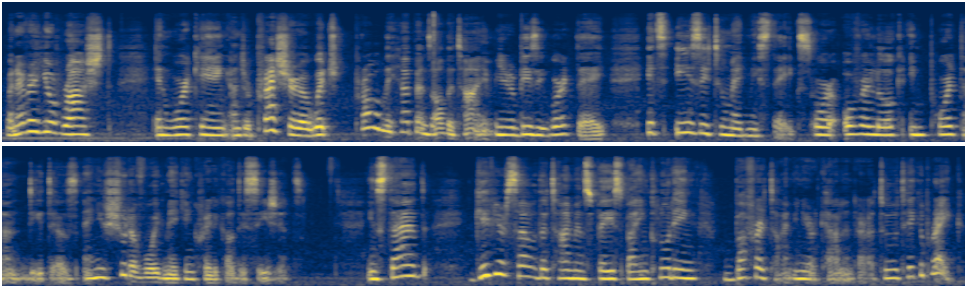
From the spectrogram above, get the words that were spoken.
Whenever you're rushed and working under pressure, which probably happens all the time in your busy workday, it's easy to make mistakes or overlook important details, and you should avoid making critical decisions. Instead, give yourself the time and space by including buffer time in your calendar to take a break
